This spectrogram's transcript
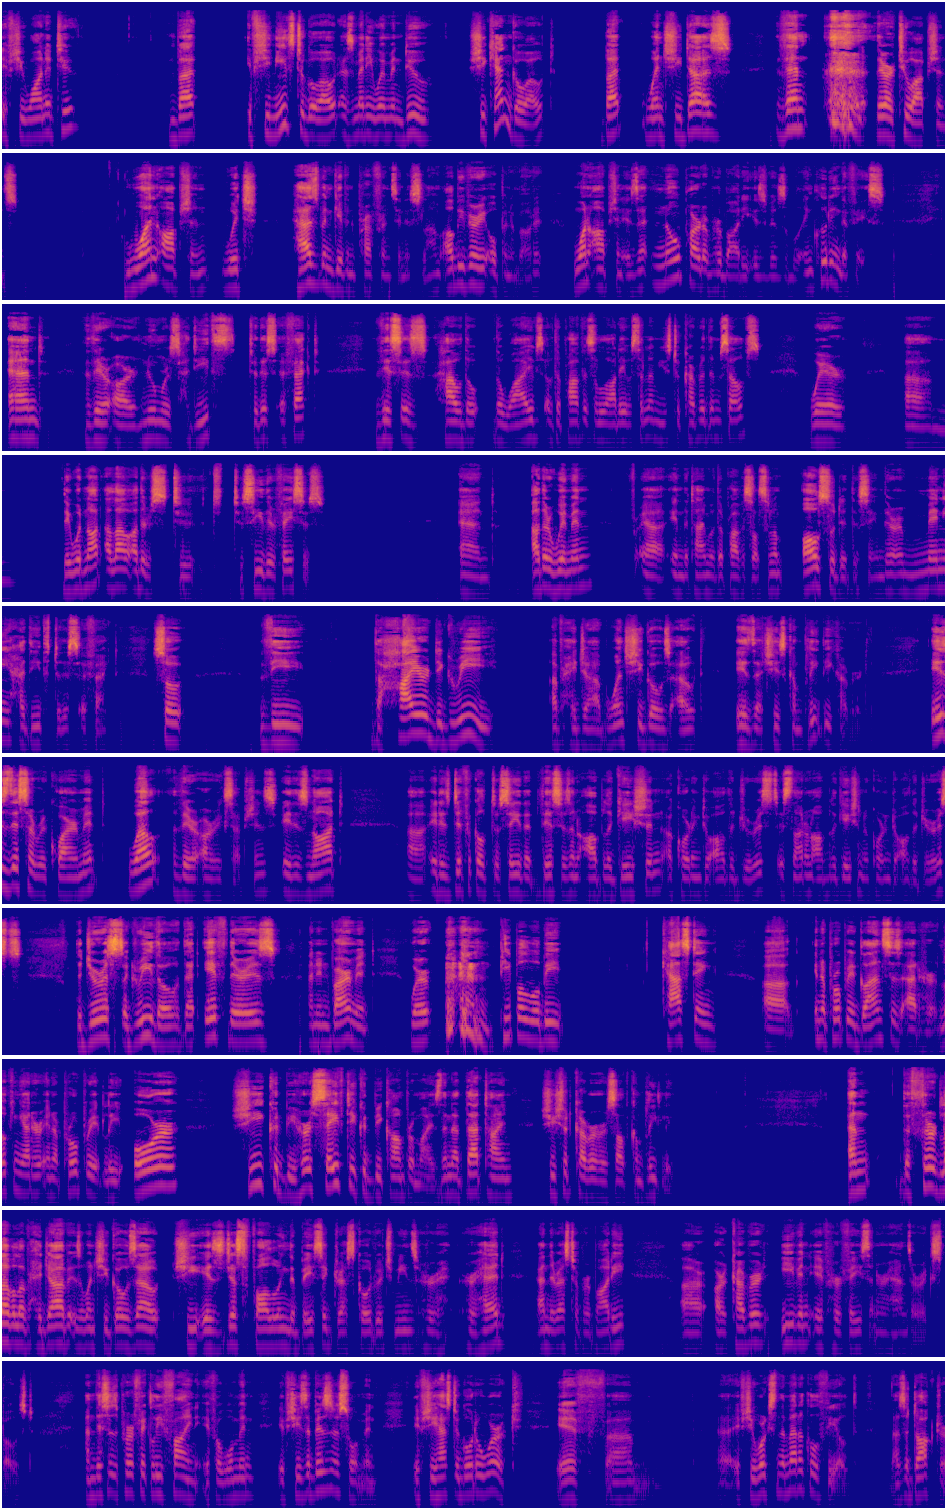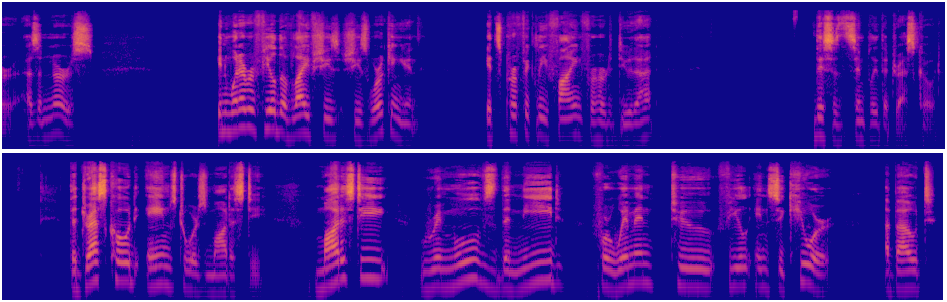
if she wanted to, but if she needs to go out, as many women do, she can go out. But when she does, then there are two options. One option, which has been given preference in Islam, I'll be very open about it. One option is that no part of her body is visible, including the face. And there are numerous hadiths to this effect. This is how the, the wives of the Prophet ﷺ used to cover themselves, where um, they would not allow others to, to, to see their faces and other women uh, in the time of the Prophet ﷺ also did the same. There are many hadiths to this effect. So the, the higher degree of hijab once she goes out is that she's completely covered. Is this a requirement? Well, there are exceptions. It is not. Uh, it is difficult to say that this is an obligation according to all the jurists. It's not an obligation according to all the jurists. The jurists agree, though, that if there is an environment where people will be casting uh, inappropriate glances at her, looking at her inappropriately, or she could be, her safety could be compromised. Then at that time, she should cover herself completely. And the third level of hijab is when she goes out, she is just following the basic dress code, which means her, her head and the rest of her body are, are covered, even if her face and her hands are exposed. And this is perfectly fine if a woman, if she's a businesswoman, if she has to go to work, if, um, uh, if she works in the medical field, as a doctor, as a nurse, in whatever field of life she's, she's working in, it's perfectly fine for her to do that. This is simply the dress code. The dress code aims towards modesty. Modesty removes the need for women to feel insecure about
